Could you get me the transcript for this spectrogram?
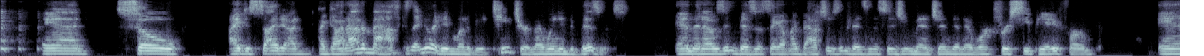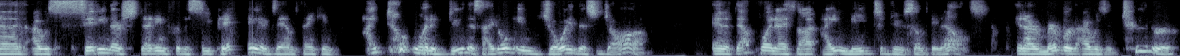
and so I decided I, I got out of math because I knew I didn't want to be a teacher, and I went into business. And then I was in business. I got my bachelor's in business, as you mentioned, and I worked for a CPA firm. And I was sitting there studying for the CPA exam, thinking, I don't want to do this. I don't enjoy this job. And at that point, I thought, I need to do something else. And I remembered I was a tutor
